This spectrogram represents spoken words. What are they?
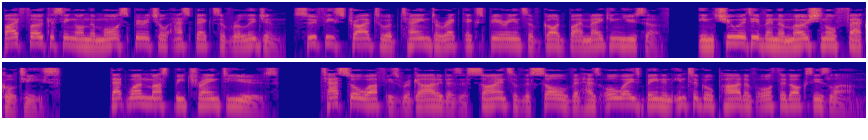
By focusing on the more spiritual aspects of religion, Sufis strive to obtain direct experience of God by making use of intuitive and emotional faculties that one must be trained to use. Tasawwuf is regarded as a science of the soul that has always been an integral part of Orthodox Islam.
